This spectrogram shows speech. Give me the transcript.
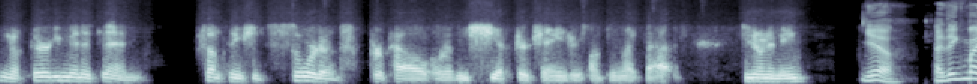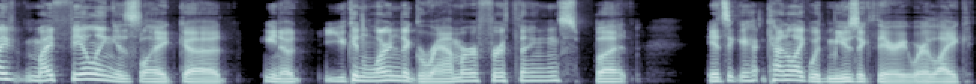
you know, 30 minutes in, something should sort of propel or at least shift or change or something like that. Do you know what I mean? Yeah. I think my my feeling is like uh, you know, you can learn the grammar for things, but it's kind of like with music theory where like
